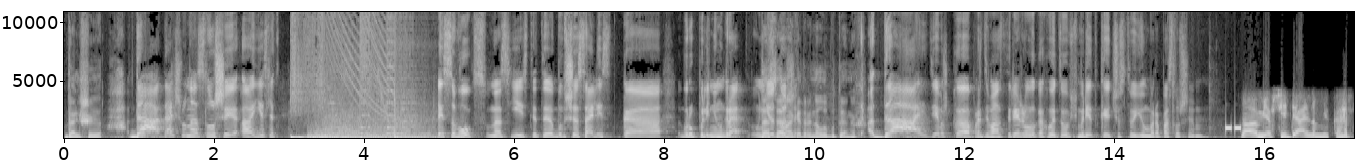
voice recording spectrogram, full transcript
Дальше. Да, дальше у нас, слушай, а если... Лиса Вокс у нас есть. Это бывшая солистка группы «Ленинград». У Та нее самая, тоже... которая на лабутенах. А, Да, и девушка продемонстрировала какое-то, в общем, редкое чувство юмора. Послушаем. Да, у меня все идеально, мне кажется.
